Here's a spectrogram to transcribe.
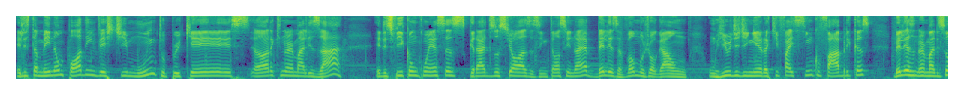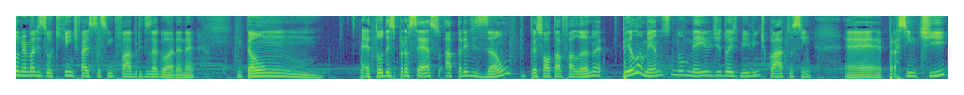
eles também não podem investir muito, porque a hora que normalizar, eles ficam com essas grades ociosas. Então, assim, não é beleza, vamos jogar um, um rio de dinheiro aqui, faz cinco fábricas. Beleza, normalizou, normalizou. O que a gente faz com essas cinco fábricas agora, né? Então. é todo esse processo. A previsão que o pessoal tá falando é pelo menos no meio de 2024, assim, é, para sentir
